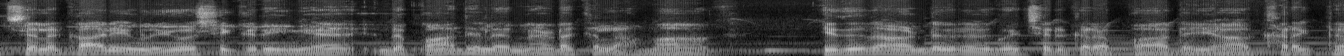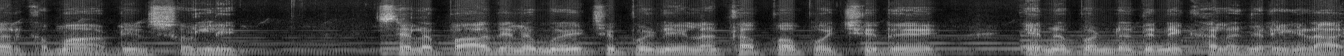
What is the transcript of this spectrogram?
சில காரியங்களை யோசிக்கிறீங்க இந்த பாதையில் நடக்கலாமா? இதுதான் ஆண்டவர் எனக்கு வச்சிருக்கிற பாதையா? கரெக்டாக இருக்குமா? அப்படின்னு சொல்லி. சில பாதையில் முயற்சி பண்ணி எல்லாம் தப்பாக போச்சுது. என்ன பண்ணுறதுன்னு கலங்குறீங்களா?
